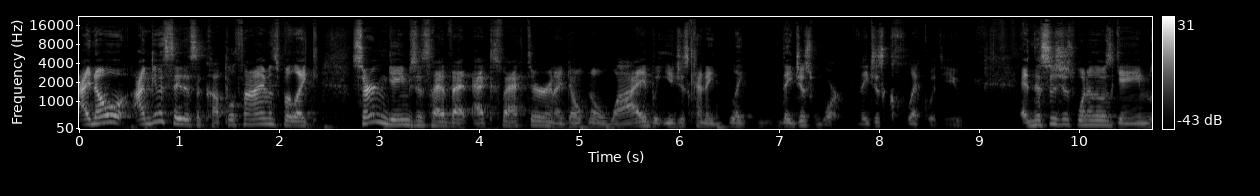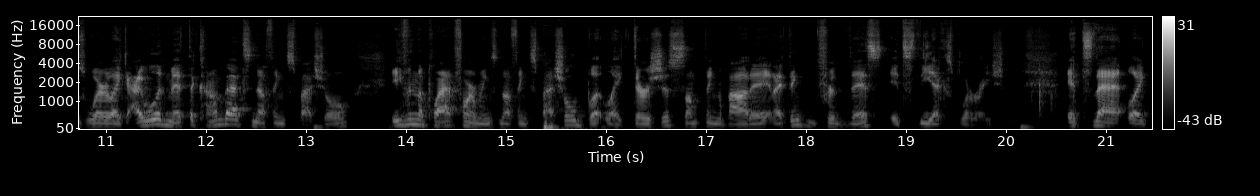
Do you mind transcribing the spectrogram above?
I know I'm gonna say this a couple times, but like certain games just have that X factor, and I don't know why, but you just kind of like they just work. They just click with you. And this is just one of those games where, like, I will admit the combat's nothing special. Even the platforming's nothing special, but like there's just something about it. And I think for this, it's the exploration. It's that like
